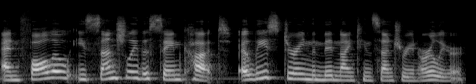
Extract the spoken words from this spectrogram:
and follow essentially the same cut, at least during the mid-19th century and earlier.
